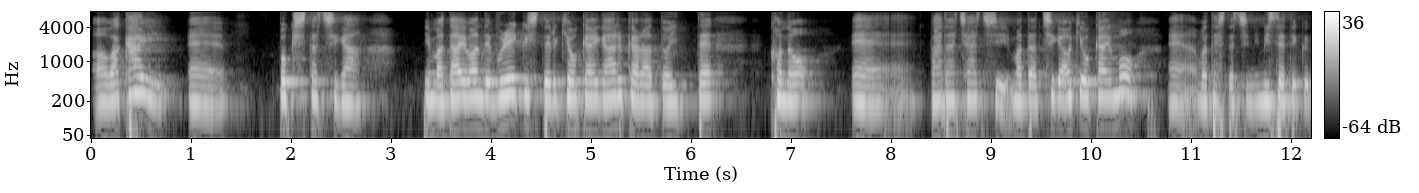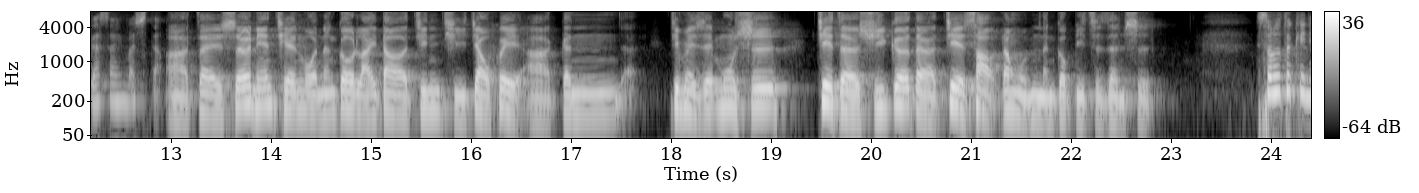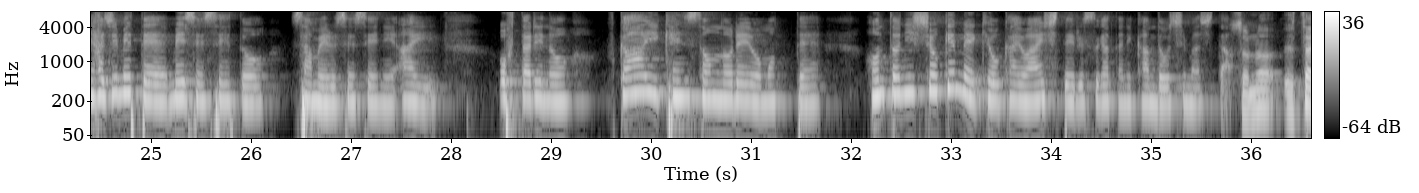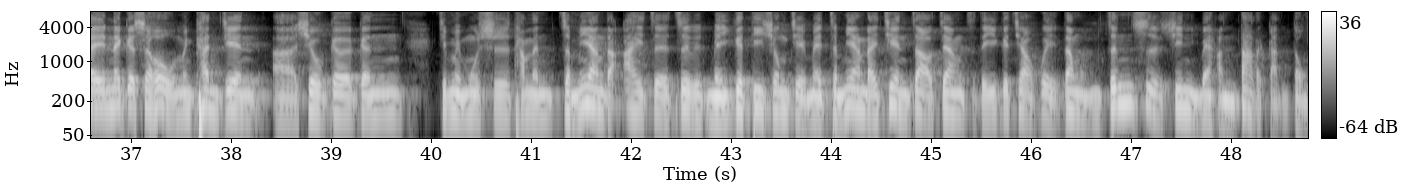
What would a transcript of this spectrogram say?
若い、えー、牧師たちが今台湾でブレイクしている教会があるからといってこの、えー、バダチャーチまた違う教会も、えー、私たちに見せてくださいました。啊，在十二年前我能够来到金旗教会啊，跟金美仁牧师借着徐哥的介绍，让我们能够彼此认识。その時に初めてメイ先生とサムエル先生に会いお二人の深い謙遜の霊を持って本当に一生懸命教会を愛している姿に感動しました。その在那个时候，我们看见啊，修哥跟金美牧师他们怎么样的爱着这每一个弟兄姐妹，怎么样来建造这样子的一个教会，让我们真是心里面很大的感动。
